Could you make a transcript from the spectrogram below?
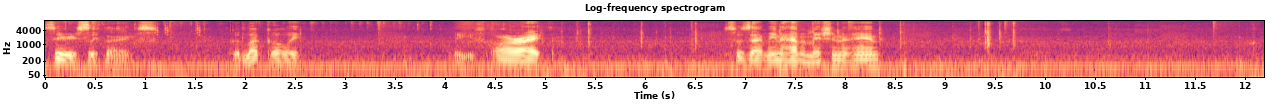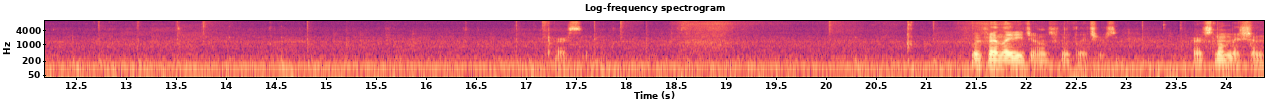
Seriously, thanks. Good luck, goalie. Leave. Alright. So does that mean I have a mission at hand? Person. My friend Lady Jones from the Glitchers. Personal mission.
